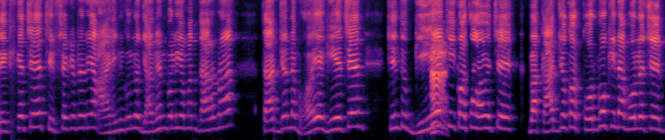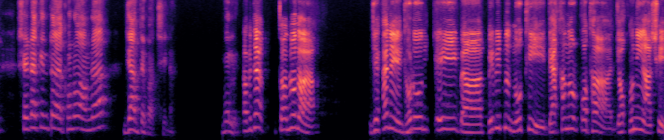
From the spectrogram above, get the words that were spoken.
ডেকেছে চিফ সেক্রেটারি আইনগুলো জানেন বলেই আমার ধারণা তার জন্য ভয়ে গিয়েছেন কিন্তু গিয়ে হ্যাঁ। কি কথা হয়েছে বা কার্যকর করব কিনা বলেছেন সেটা কিন্তু এখনও আমরা জানতে পারছি না। বলুন। আচ্ছা চন্দ্রদা যেখানে ধরুন এই বিভিন্ন নথি দেখানোর কথা যখনই আসে,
